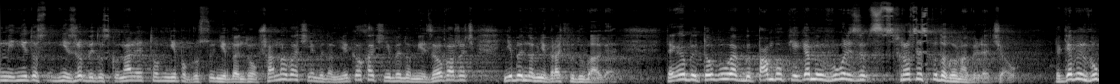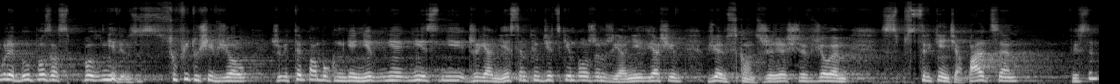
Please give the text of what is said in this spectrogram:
nie, dos, nie zrobię doskonale, to mnie po prostu nie będą szanować, nie będą mnie kochać, nie będą mnie zauważać, nie będą mnie brać pod uwagę. Tak jakby to był jakby Pan Bóg, ja w ogóle z, proces pod ogona wyleciał. Jak ja bym w ogóle był poza, po, nie wiem, z sufitu się wziął, żeby ten Pan Bóg mnie nie, nie, nie jest, nie, że ja nie jestem tym dzieckiem Bożym, że ja, nie, ja się wziąłem skąd, że ja się wziąłem z stryknięcia palcem, Jestem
